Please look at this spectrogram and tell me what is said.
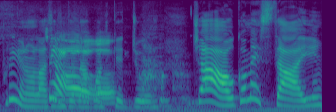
Pure io non la Ciao. sento da qualche giorno. Ciao, come stai?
